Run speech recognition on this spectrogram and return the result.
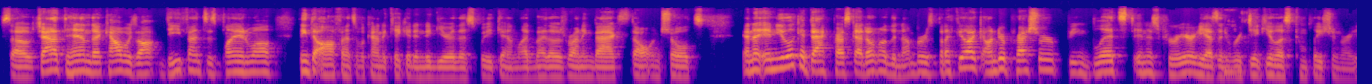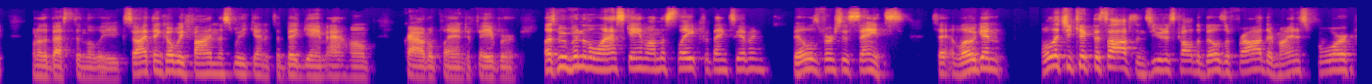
So shout out to him. That Cowboys defense is playing well. I think the offense will kind of kick it into gear this weekend, led by those running backs, Dalton Schultz and, and you look at Dak Prescott, I don't know the numbers, but I feel like under pressure, being blitzed in his career, he has a mm-hmm. ridiculous completion rate, one of the best in the league. So I think he'll be fine this weekend. It's a big game at home. Crowd will play into favor. Let's move into the last game on the slate for Thanksgiving Bills versus Saints. Logan, we'll let you kick this off since you just called the Bills a fraud. They're minus four.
